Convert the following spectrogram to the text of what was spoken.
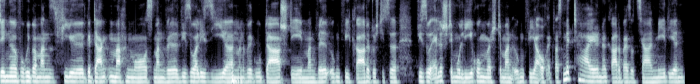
Dinge, worüber man viel Gedanken machen muss. Man will visualisieren, man will gut dastehen, man will irgendwie gerade durch diese visuelle Stimulierung möchte man irgendwie ja auch etwas mitteilen, ne? gerade bei sozialen Medien.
